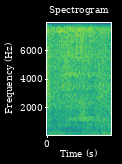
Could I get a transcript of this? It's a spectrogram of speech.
Thank you.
